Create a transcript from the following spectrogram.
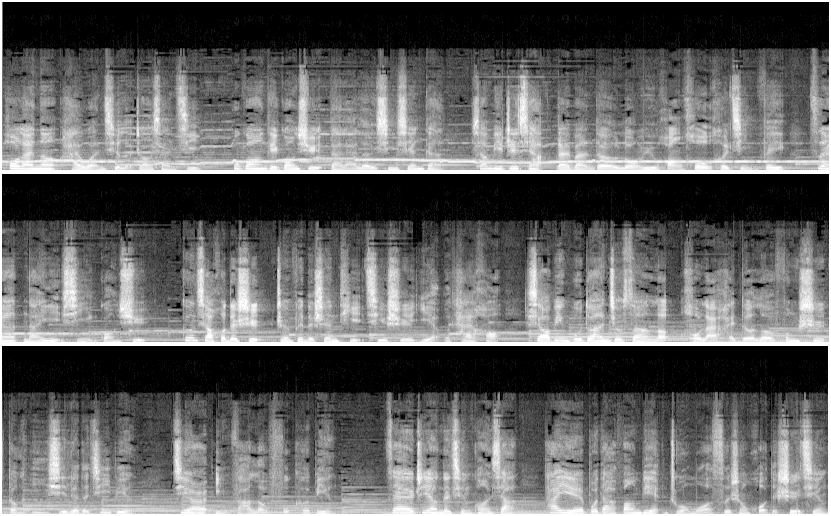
后来呢，还玩起了照相机，不光给光绪带来了新鲜感，相比之下，呆板的隆裕皇后和瑾妃自然难以吸引光绪。更巧合的是，珍妃的身体其实也不太好，小病不断就算了，后来还得了风湿等一系列的疾病，继而引发了妇科病。在这样的情况下，她也不大方便琢磨私生活的事情，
